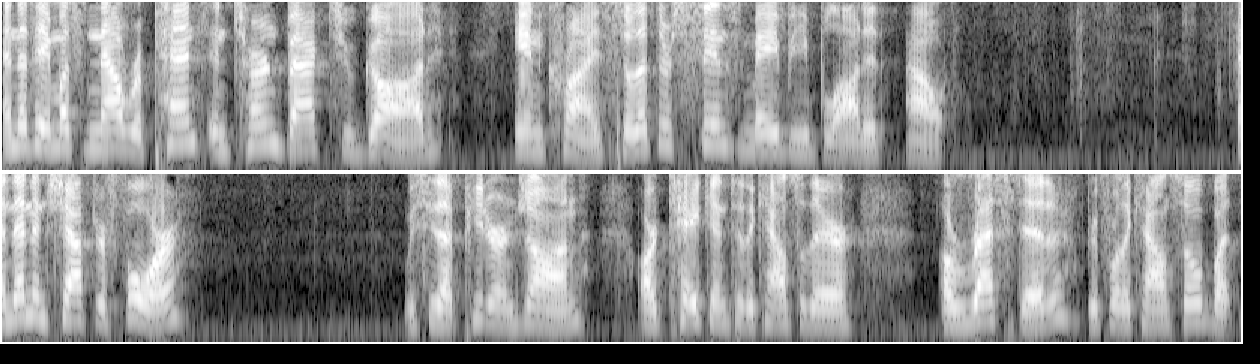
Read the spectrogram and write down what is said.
and that they must now repent and turn back to God in Christ so that their sins may be blotted out. And then in chapter 4, we see that Peter and John are taken to the council. They're arrested before the council, but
